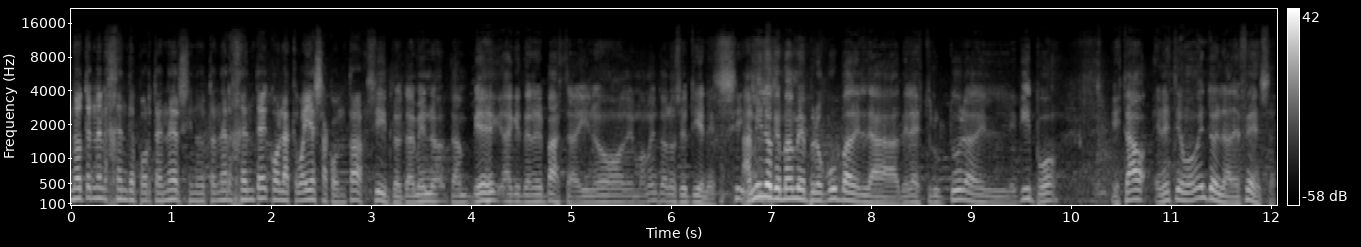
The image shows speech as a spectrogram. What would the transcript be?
no tener gente por tener, sino tener gente con la que vayas a contar. Sí, pero también, no- también hay que tener pasta y no de momento no se tiene. Sí, a mí lo que más me preocupa de la, de la estructura del equipo está en este momento en la defensa.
